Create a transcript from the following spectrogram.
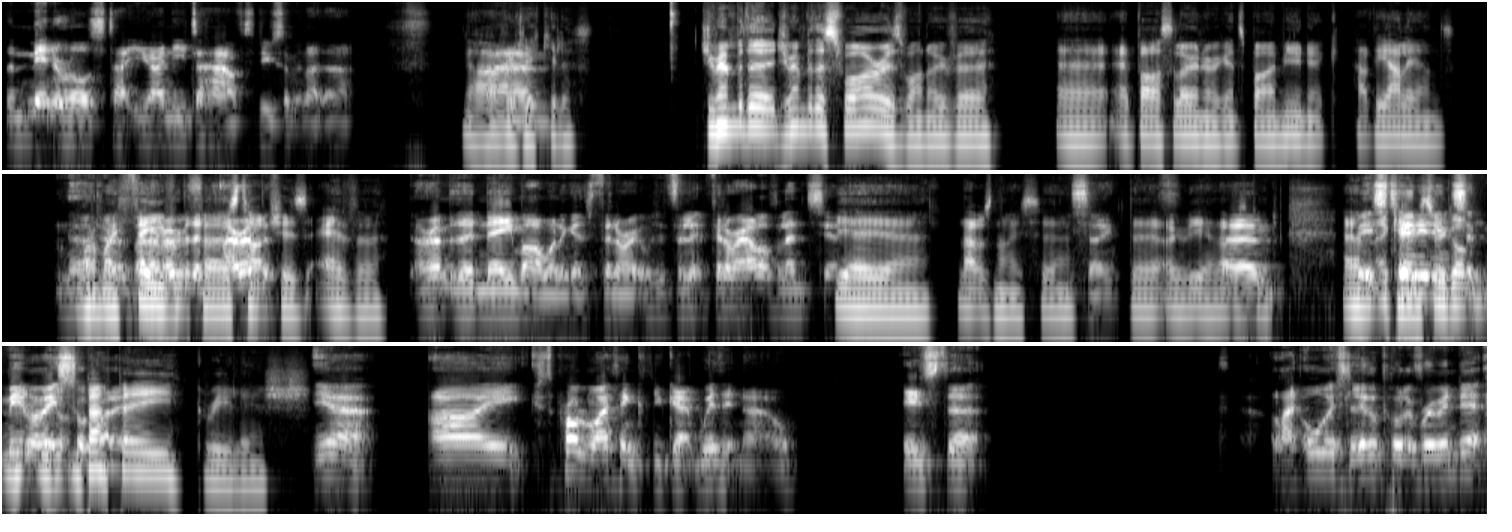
The minerals that you I need to have to do something like that. Ah, Um, ridiculous. Do you remember the Do you remember the Suarez one over uh, at Barcelona against Bayern Munich at the Allianz? No, one of my don't remember. I remember favourite the- first remember- touches ever. I remember the Neymar one against Villarreal. Was it Villarreal or Valencia? Yeah, yeah, that was nice. Yeah, Insane. the oh, yeah, that was Um, good. Um, it's okay, so we got, me and my mates got talk about Mbappe, Grealish. Yeah, I. Cause the problem I think you get with it now is that, like, almost Liverpool have ruined it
